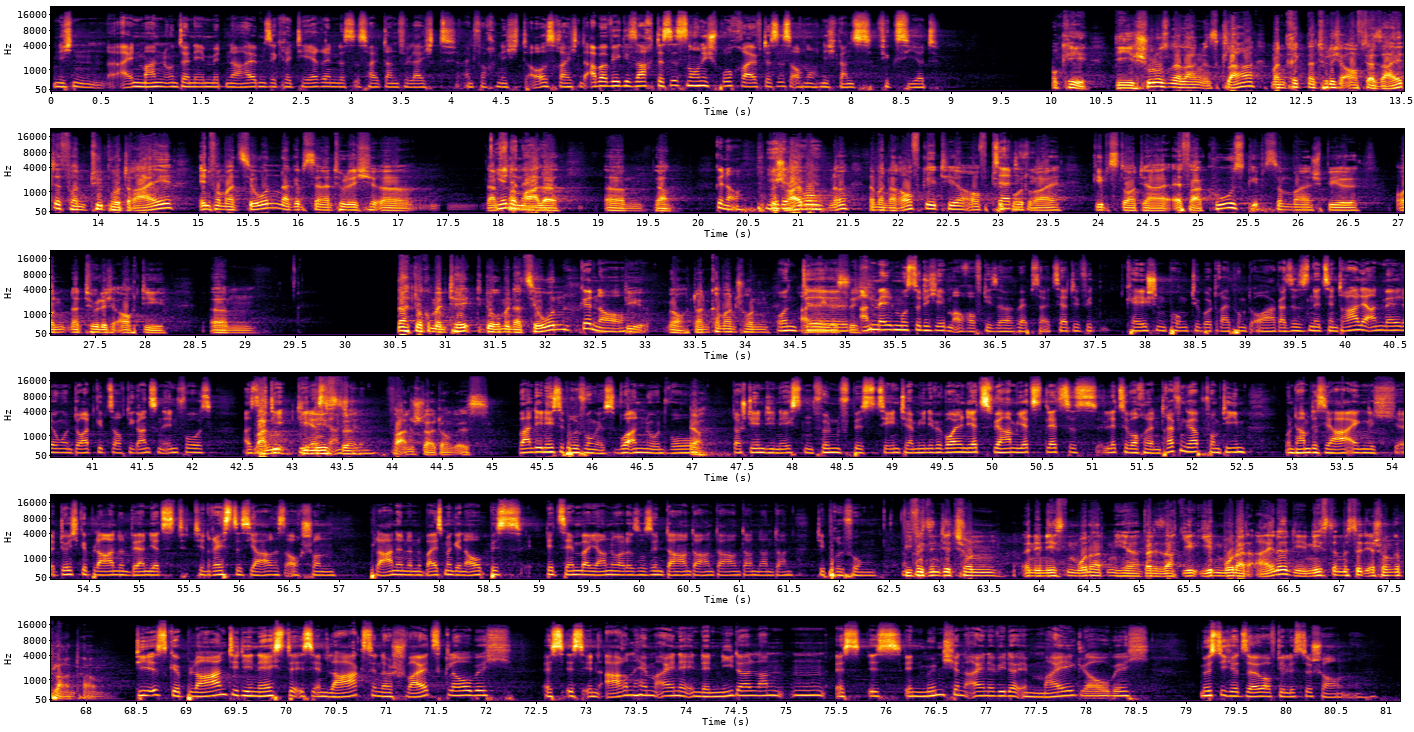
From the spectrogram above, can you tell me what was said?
nicht ein Ein-Mann-Unternehmen mit einer halben Sekretärin, das ist halt dann vielleicht einfach nicht ausreichend. Aber wie gesagt, das ist noch nicht spruchreif, das ist auch noch nicht ganz fixiert. Okay, die Schulungsunterlagen ist klar. Man kriegt natürlich auf der Seite von Typo 3 Informationen. Da gibt es ja natürlich äh, ganz Jede normale ähm, ja, genau, Beschreibung. Ne? Wenn man darauf geht hier auf Typo 3, gibt es dort ja FAQs, gibt es zum Beispiel und natürlich auch die, ähm, na, die Dokumentation. Genau. Die, ja, dann kann man schon Und äh, anmelden musst du dich eben auch auf dieser Website certification.typo3.org. Also es ist eine zentrale Anmeldung und dort gibt es auch die ganzen Infos. Also Wann die, die, die nächste Veranstaltung ist. Wann die nächste Prüfung ist, wann und wo. Ja. Da stehen die nächsten fünf bis zehn Termine. Wir wollen jetzt, wir haben jetzt letztes, letzte Woche ein Treffen gehabt vom Team und haben das Jahr eigentlich äh, durchgeplant und werden jetzt den Rest des Jahres auch schon planen. Dann weiß man genau, bis Dezember, Januar oder so sind da und da und da und dann, dann, dann die Prüfungen. Wie viele sind jetzt schon in den nächsten Monaten hier? Weil ihr sagt, jeden Monat eine, die nächste müsstet ihr schon geplant haben. Die ist geplant, die, die nächste ist in Laax in der Schweiz, glaube ich. Es ist in Arnhem eine in den Niederlanden. Es ist in München eine wieder im Mai, glaube ich. Müsste ich jetzt selber auf die Liste schauen.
